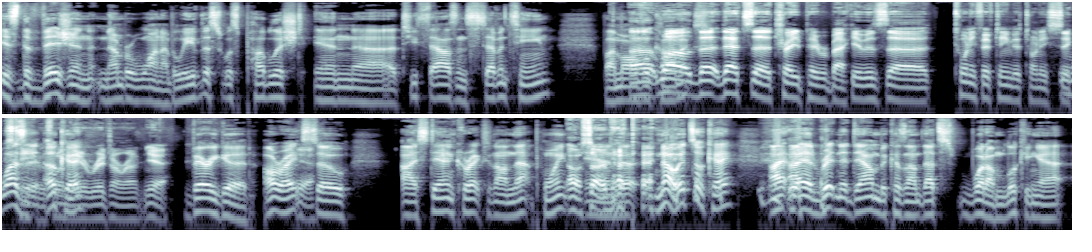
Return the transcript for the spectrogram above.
is the Vision number one. I believe this was published in uh, 2017 by Marvel Uh, Comics. well, the, that's a trade paperback. It was uh, 2015 to 2016. Was it? when Okay. the original run. Yeah. Very good. All right. Yeah. So I stand corrected on that point. Oh, sorry And, about uh, that. no, it's okay. I, I had written it down because I'm, that's what I'm looking at.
